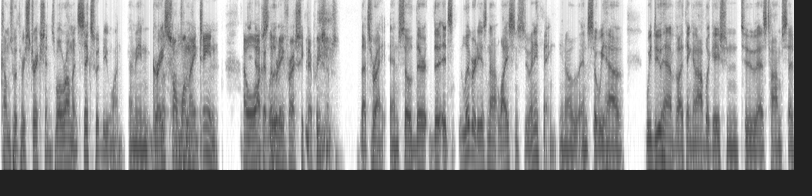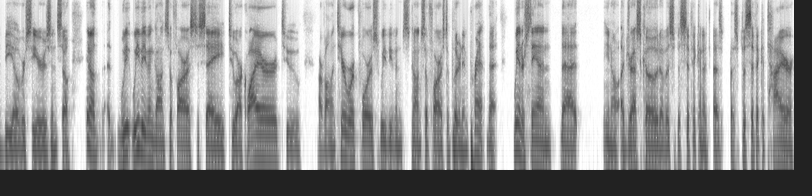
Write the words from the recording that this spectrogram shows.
comes with restrictions well romans 6 would be one i mean grace Psalm comes with- 119. I will walk Absolutely. at liberty for I seek thy precepts. That's right. And so there, the, it's liberty is not licensed to do anything, you know. And so we have we do have, I think, an obligation to, as Tom said, be overseers. And so, you know, we, we've even gone so far as to say to our choir, to our volunteer workforce, we've even gone so far as to put it in print that we understand that, you know, a dress code of a specific and a, a specific attire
